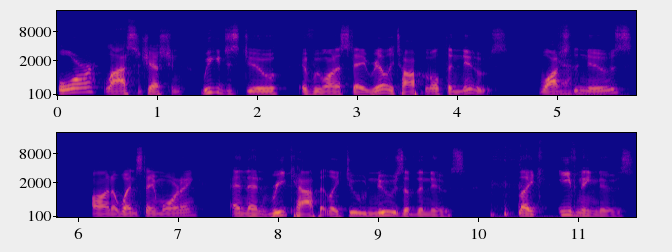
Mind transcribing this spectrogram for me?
Or last suggestion, we could just do if we want to stay really topical, the news. Watch Yeah. the news on a Wednesday morning and then recap it. Like do news of the news, like evening news,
